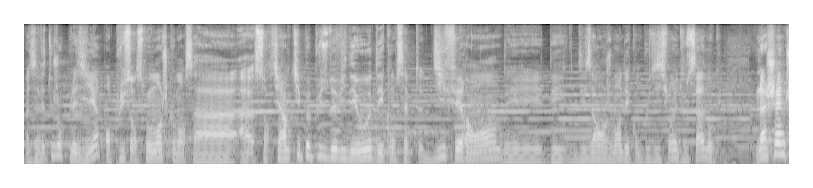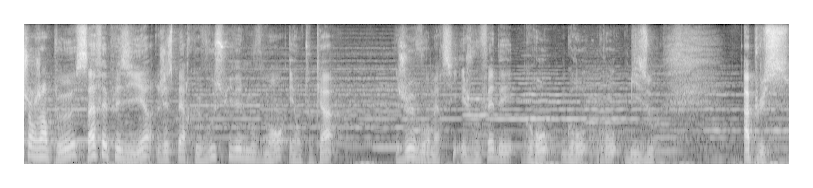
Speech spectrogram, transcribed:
bah, ça fait toujours plaisir. En plus en ce moment je commence à, sortir un petit peu plus de vidéos, des concepts différents, des, arrangements, des compositions et tout ça, donc la chaîne change un peu, ça fait plaisir, j'espère que vous suivez le mouvement, et en tout cas, je vous remercie et je vous fais des gros gros gros bisous. A plus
